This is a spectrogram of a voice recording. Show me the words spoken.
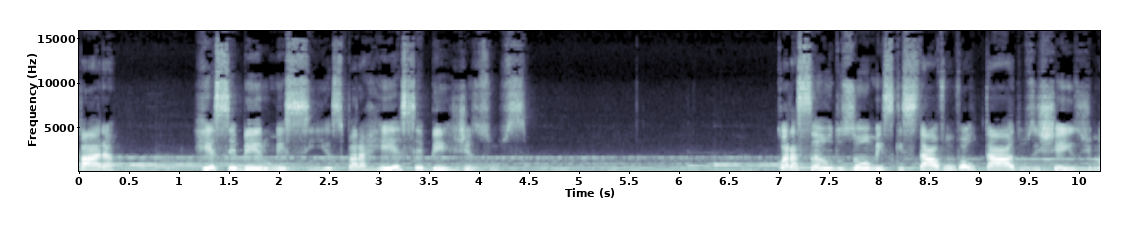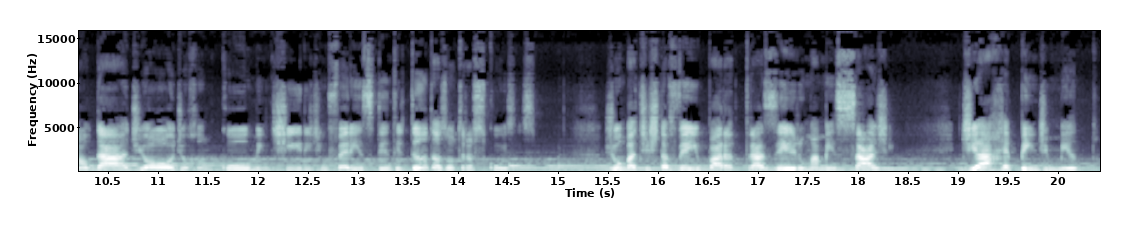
para receber o Messias, para receber Jesus. Coração dos homens que estavam voltados e cheios de maldade, ódio, rancor, mentira e de inferência, dentre tantas outras coisas. João Batista veio para trazer uma mensagem de arrependimento,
